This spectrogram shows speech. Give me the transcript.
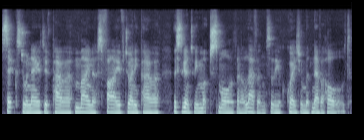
6 to a negative power minus 5 to any power, this is going to be much smaller than 11, so the equation would never hold.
